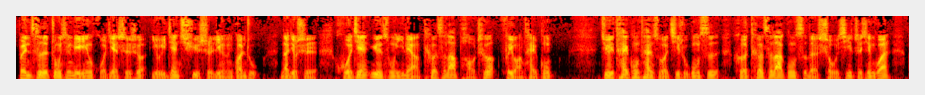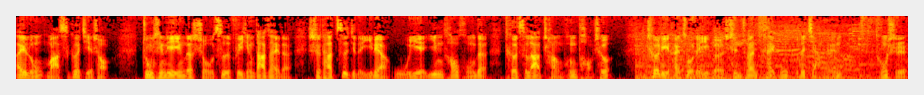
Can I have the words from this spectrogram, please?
本次重型猎鹰火箭试射有一件趣事令人关注，那就是火箭运送一辆特斯拉跑车飞往太空。据太空探索技术公司和特斯拉公司的首席执行官埃隆·马斯克介绍，重型猎鹰的首次飞行搭载的是他自己的一辆午夜樱桃红的特斯拉敞篷跑车。车里还坐着一个身穿太空服的假人，同时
